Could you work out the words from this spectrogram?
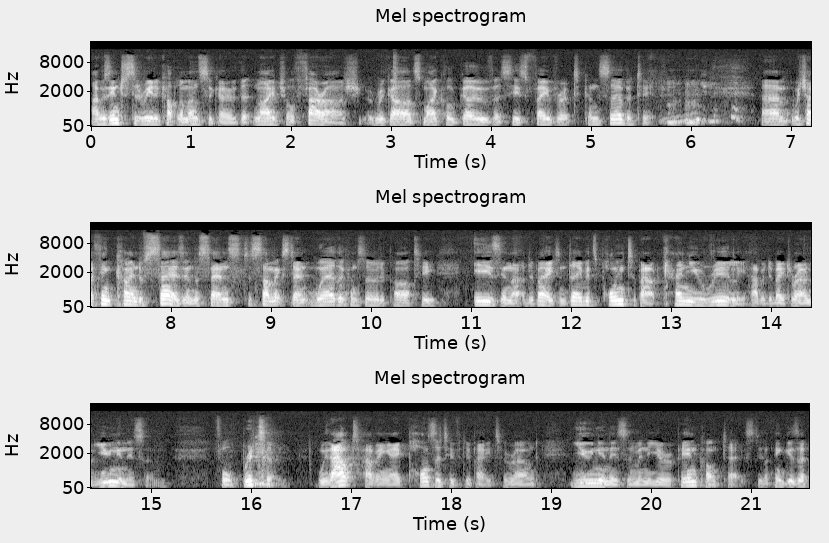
I was interested to read a couple of months ago that Nigel Farage regards Michael Gove as his favourite conservative, um, which I think kind of says, in a sense, to some extent, where the Conservative Party is in that debate. And David's point about can you really have a debate around unionism for Britain without having a positive debate around unionism in a European context, I think is a,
